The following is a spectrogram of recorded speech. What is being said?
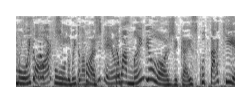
muito, muito forte, profundo, muito pelo amor forte. de Deus. Então a mãe biológica, escutar que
